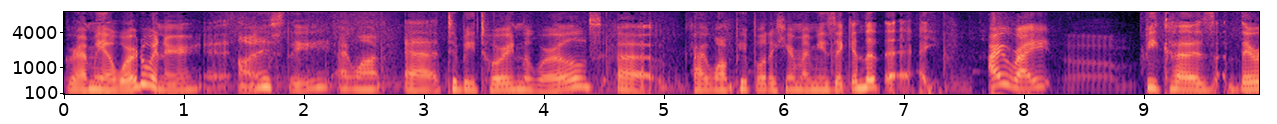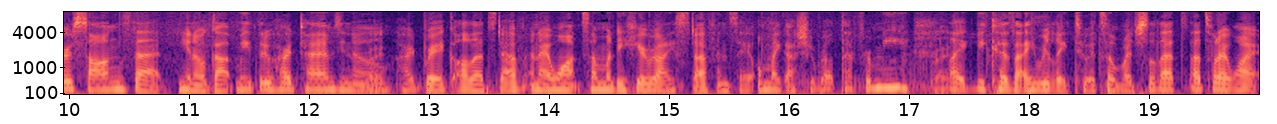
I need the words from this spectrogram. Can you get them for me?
Grammy Award winner. Honestly, I want uh, to be touring the world. Uh, I want people to hear my music, and the, uh, I, I write because there are songs that you know got me through hard times. You know, Right. heartbreak, all that stuff, and I want someone to hear my stuff and say, "Oh my gosh, she wrote that for me!" Right. Like because I relate to it so much. So that's that's what I want.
